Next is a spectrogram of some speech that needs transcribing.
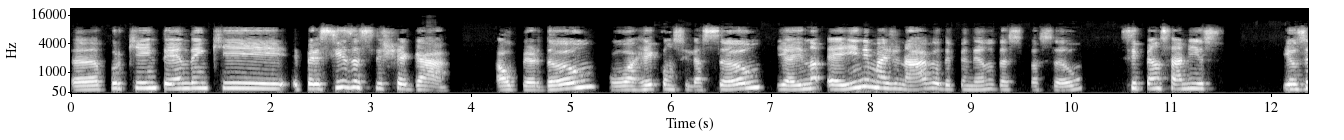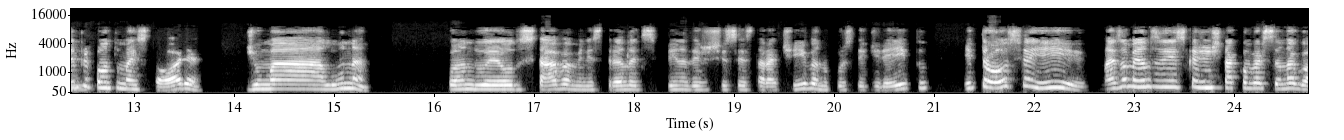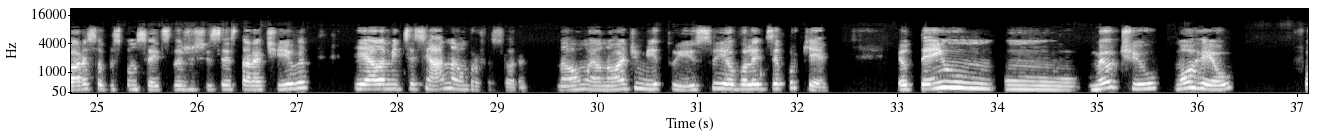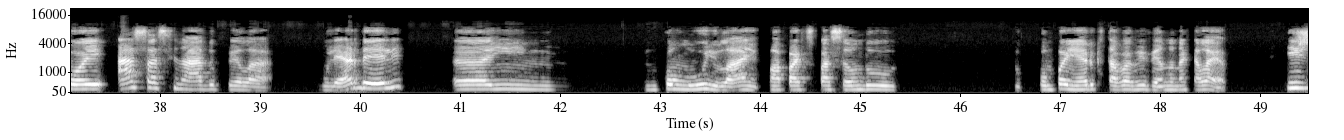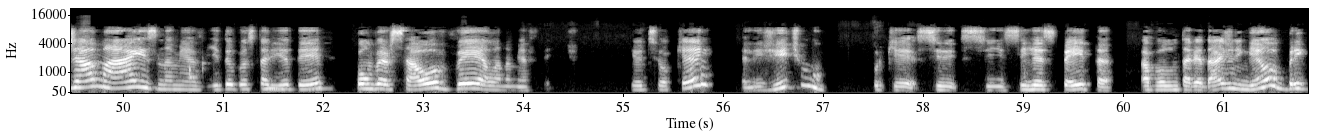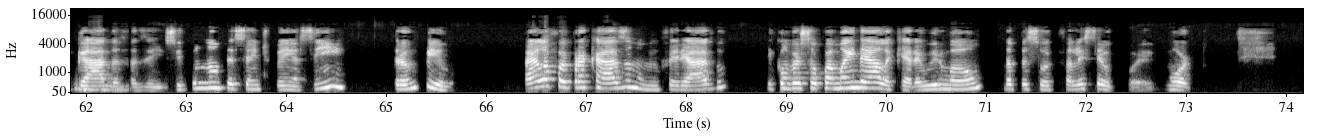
uh, porque entendem que precisa se chegar ao perdão ou à reconciliação, e aí é inimaginável, dependendo da situação, se pensar nisso. E eu uhum. sempre conto uma história de uma aluna, quando eu estava ministrando a disciplina de justiça restaurativa no curso de Direito, e trouxe aí mais ou menos isso que a gente está conversando agora sobre os conceitos da justiça restaurativa, e ela me disse assim: ah, não, professora, não, eu não admito isso, e eu vou lhe dizer por quê. Eu tenho um, um meu tio morreu, foi assassinado pela mulher dele uh, em, em conluio lá, com a participação do, do companheiro que estava vivendo naquela época. E jamais na minha vida eu gostaria de conversar ou ver ela na minha frente. Eu disse, ok, é legítimo, porque se, se, se respeita a voluntariedade, ninguém é obrigado a uhum. fazer isso. Se tu não te sente bem assim, tranquilo. Aí ela foi para casa num feriado e conversou com a mãe dela, que era o irmão da pessoa que faleceu, que foi morto.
